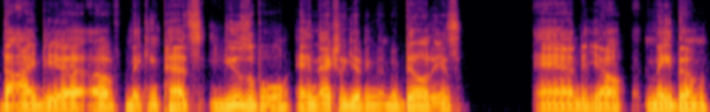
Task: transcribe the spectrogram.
the idea of making pets usable and actually giving them abilities and, you know, made them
